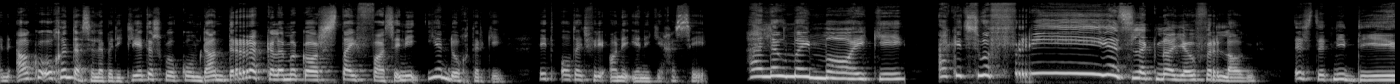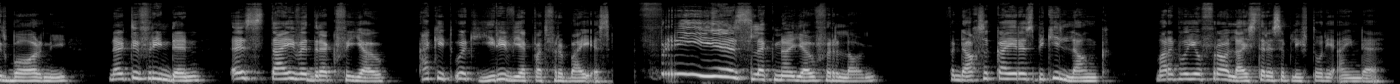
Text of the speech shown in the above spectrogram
En elke oggend as hulle by die kleuterskool kom, dan druk hulle mekaar styf vas en die een dogtertjie het altyd vir die ander enetjie gesê: "Hallo my maatjie, ek het so vreeslik na jou verlang. Is dit nie dierbaar nie? Nou toe vriendin, 'n stywe druk vir jou. Ek het ook hierdie week wat verby is, vreeslik na jou verlang." Vandag se kuier is bietjie lank, maar ek wil jou vra luister asseblief tot die einde.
